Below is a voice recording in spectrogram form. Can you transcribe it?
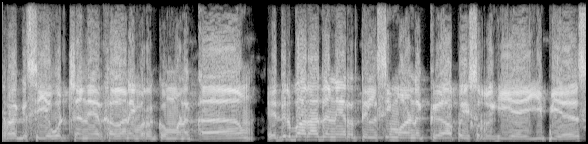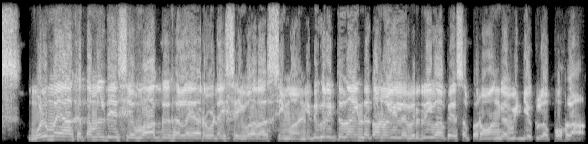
ரகசிய உச்ச நேர்கள் அனைவருக்கும் வணக்கம். எதிர்பாராத நேரத்தில் சீமானுக்கு ஆப்பை சுருகிய இபிஎஸ் முழுமையாக தமிழ் தேசிய வாக்குகளை அறுவடை செய்வாரா சீமான்? இது குறித்து தான் இந்த காணொலியில விரிவா பேச போறோம். அங்க வீடியோக்குள்ள போகலாம்.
